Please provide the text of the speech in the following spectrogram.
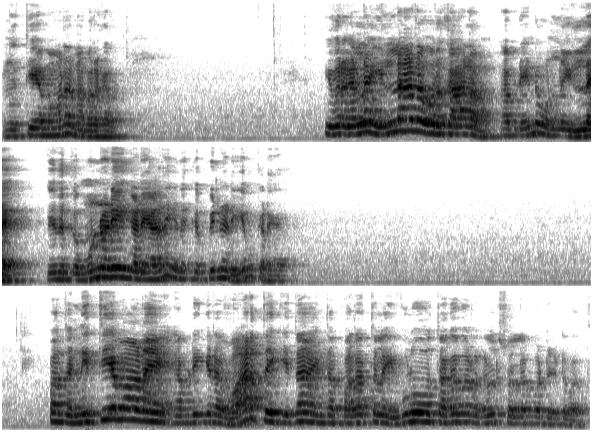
நித்தியமான நபர்கள். இவர்கள்லாம் இல்லாத ஒரு காலம் அப்படின்னு ஒன்றும் இல்லை. இதுக்கு முன்னாடியும் கிடையாது எனக்கு பின்னாடியும் கிடையாது. இப்போ அந்த நித்தியமான அப்படிங்கிற வார்த்தைக்கு தான் இந்த பதத்தில் இவ்வளோ தகவல்கள் சொல்லப்பட்டுக்கிட்டு வருது.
